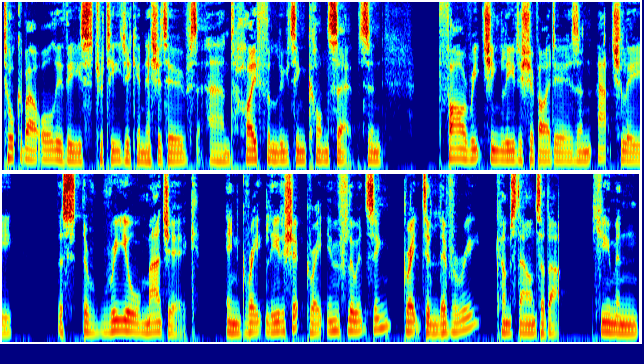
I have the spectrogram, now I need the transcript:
talk about all of these strategic initiatives and highfalutin concepts and far reaching leadership ideas and actually the, the real magic in great leadership, great influencing, great delivery comes down to that human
